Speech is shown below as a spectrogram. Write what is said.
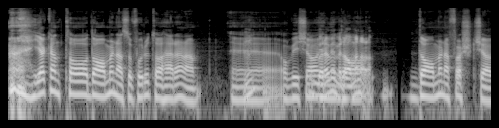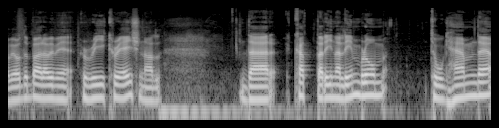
jag kan ta damerna så får du ta herrarna. Eh, Mm. Och vi Då kör ju börjar vi med dam- damerna då. Damerna först kör vi och då börjar vi med Recreational. Där Katarina Lindblom tog hem det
